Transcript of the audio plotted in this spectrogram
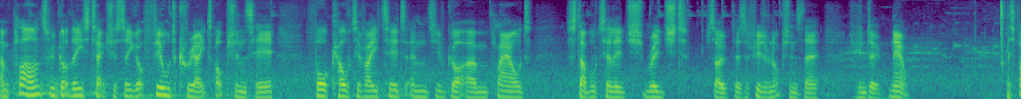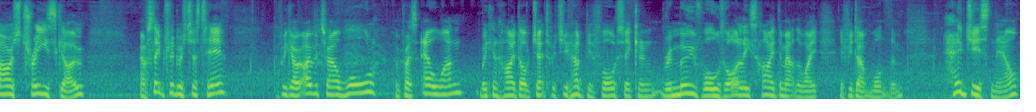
And plants, we've got these textures. So you've got field create options here for cultivated, and you've got um, ploughed, stubble tillage, ridged, so there's a few different options there you can do. Now, as far as trees go, our sleep trigger is just here. If we go over to our wall and press L1, we can hide object, which you had before, so you can remove walls or at least hide them out of the way if you don't want them. Hedges now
